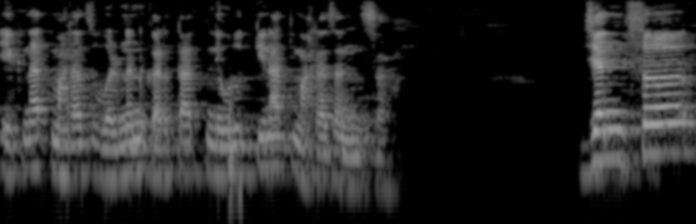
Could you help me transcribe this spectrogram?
एकनाथ महाराज वर्णन करतात निवृत्तीनाथ महाराजांचं. ज्यांचं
